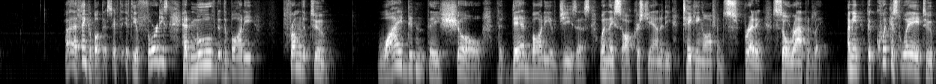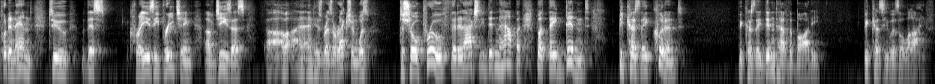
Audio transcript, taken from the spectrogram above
Uh, think about this. If, if the authorities had moved the body from the tomb, why didn't they show the dead body of Jesus when they saw Christianity taking off and spreading so rapidly? I mean, the quickest way to put an end to this crazy preaching of Jesus uh, and his resurrection was to show proof that it actually didn't happen. But they didn't because they couldn't, because they didn't have the body, because he was alive.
